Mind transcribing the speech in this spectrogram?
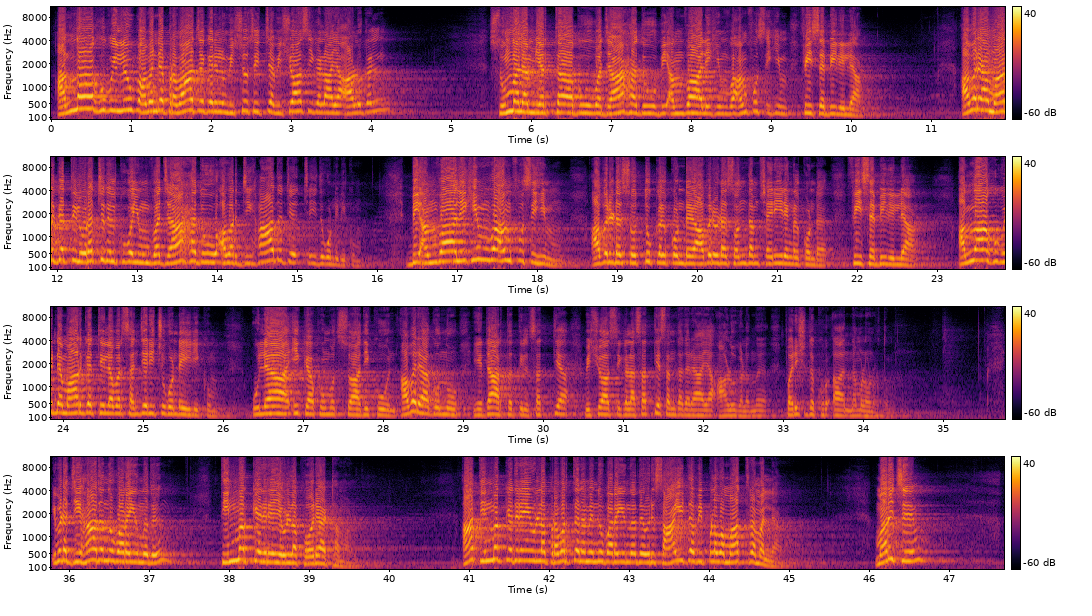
അള്ളാഹുവിലും അവന്റെ പ്രവാചകനിലും വിശ്വസിച്ച വിശ്വാസികളായ ആളുകൾ സുമലം യർത്താബു സബീലില്ലാ അവർ ആ മാർഗത്തിൽ ഉറച്ചു നിൽക്കുകയും വജാഹദു അവർ ജിഹാദ് ചെയ്തുകൊണ്ടിരിക്കും. ബി അംവാലിഹിം വ അൻഫുസിഹിം അവരുടെ സ്വത്തുക്കൾ കൊണ്ട് അവരുടെ സ്വന്തം ശരീരങ്ങൾ കൊണ്ട് ഫീ സബീലില്ല. അള്ളാഹുവിന്റെ മാർഗത്തിൽ അവർ സഞ്ചരിച്ചു കൊണ്ടേയിരിക്കും ഉലായിക ഹുമുസ് അവരാകുന്നു യഥാർത്ഥത്തിൽ സത്യവിശ്വാസികൾ സത്യസന്ധരായ ആളുകളെന്ന് പരിശുദ്ധ ഖുർആൻ നമ്മൾ ഉണർത്തുന്നു. ഇവിടെ ജിഹാദ് എന്ന് പറയുന്നത് തിന്മക്കെതിരെയുള്ള പോരാട്ടമാണ്. ആ തിന്മക്കെതിരെയുള്ള പ്രവർത്തനം എന്ന് പറയുന്നത് ഒരു സായുധ വിപ്ലവം മാത്രമല്ല. മറിച്ച്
